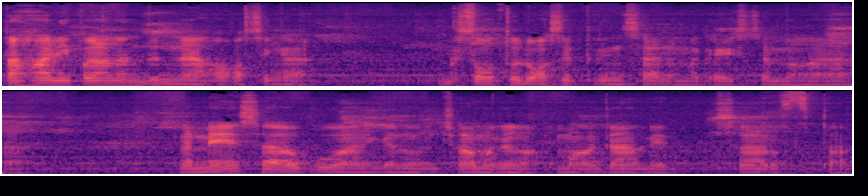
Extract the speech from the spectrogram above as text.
Tanghali pa lang nandun na ako kasi nga gusto kong tulungan si Prince na mag-ayos ng mga lamesa, upuan, gano'n, tsaka mga, mga gamit sa rooftop.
